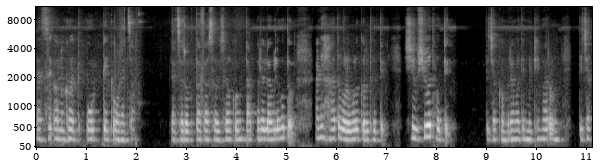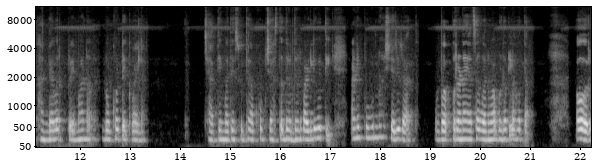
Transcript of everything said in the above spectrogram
त्याचे अलगद ओट टेकवण्याचा. त्याचं रक्त आता सळसळ करून तापायला लागलं होतं आणि हात वळवळ करत होते. शिवशिवत होते. तिच्या कमरेमध्ये मिठी मारून तिच्या खांद्यावर प्रेमानं डोकं टेकवायला. छातीमध्ये सुद्धा खूप जास्त धडधड वाढली होती आणि पूर्ण शरीरात व प्रणयाचा वनवा भडकला होता. और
